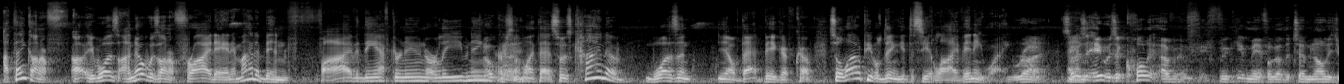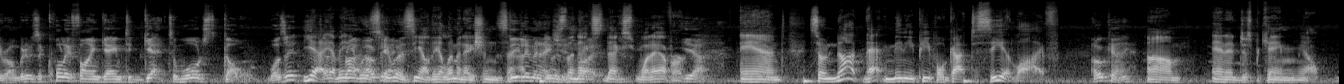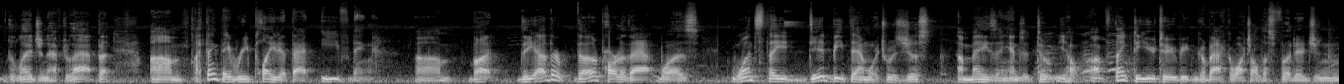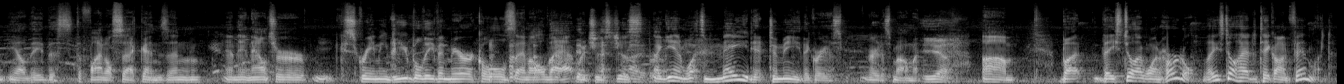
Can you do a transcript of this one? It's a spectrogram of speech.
I think on a uh, it was I know it was on a Friday and it might have been five in the afternoon, early evening or something like that. So it's kind of wasn't you know that big of cover. So a lot of people didn't get to see it live anyway. Right. So it was, it was a quali- uh, Forgive me if I got the terminology wrong, but it was a qualifying game to get towards goal, was it? Yeah, I mean Right, it was okay. it was you know the eliminations. The uh, It was eliminations, the next right. next whatever. Yeah. And so not that many people got to see it live. okay. Um, and it just became, you know, the legend after that. But um, I think they replayed it that evening. Um, but the other, the other part of that was once they did beat them, which was just amazing. And to, to you know, thank to YouTube, you can go back and watch all this footage and you know the this, the final seconds and and the announcer screaming, "Do you believe in miracles?" and all that, which is just Right, right. again what's made it to me the greatest greatest moment. Yeah. Um, but they still had one hurdle. They still had to take on Finland.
